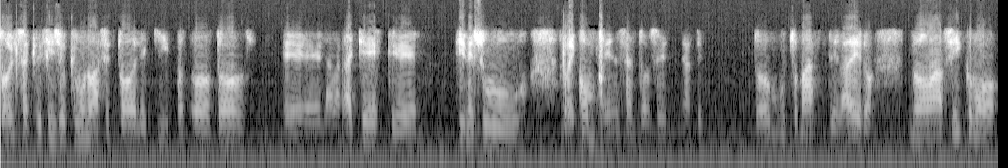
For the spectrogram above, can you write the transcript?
todo el sacrificio que uno hace, todo el equipo, todo, todos, eh, la verdad que es que tiene su recompensa, entonces hace todo mucho más llevadero. No así como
